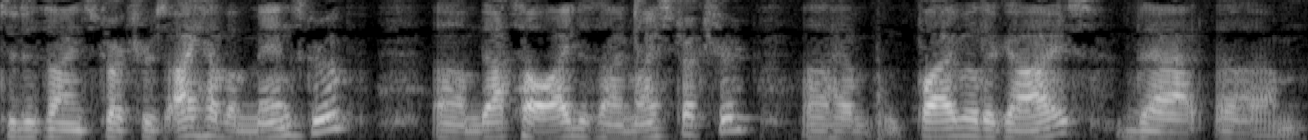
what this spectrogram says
to design structures. I have a men's group. Um, that's how I design my structure. I have five other guys that um,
